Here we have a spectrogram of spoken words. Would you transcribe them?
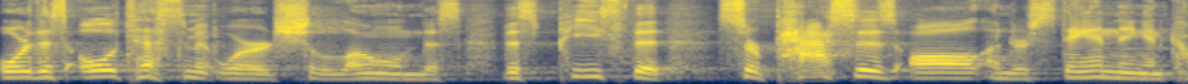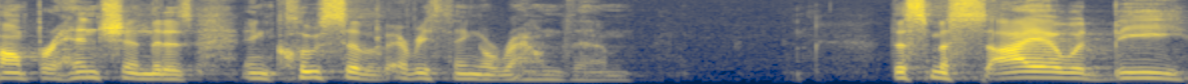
Or this Old Testament word, shalom, this, this peace that surpasses all understanding and comprehension, that is inclusive of everything around them. This Messiah would be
